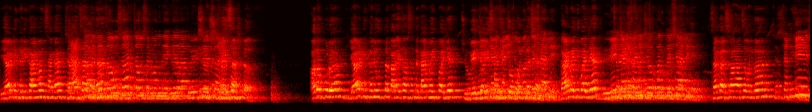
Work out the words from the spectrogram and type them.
या ठिकाणी काय मग सांगा? चारचा घन चौसष्ट चौसष्ट मधून एक गेला त्रेसष्ट. त्रेसष्ट. आता पुढं या ठिकाणी उत्तर काढायचं असेल तर काय माहीत पाहिजे? बेचाळीस आणि चोपन्न कसे आले? काय माहिती पाहिजे? बेचाळीस आणि चोपन्न कसे आले? सांगा सहाचा वर्ग? छत्तीस.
